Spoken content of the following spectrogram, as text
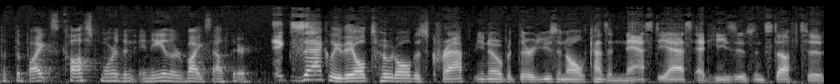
but the bikes cost more than any other bikes out there. Exactly. They all tote all this crap, you know, but they're using all kinds of nasty ass adhesives and stuff to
